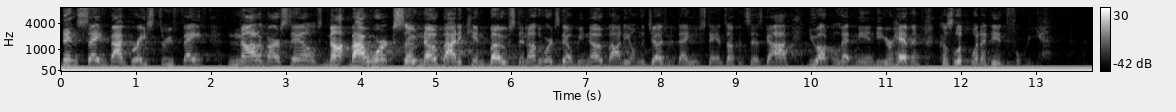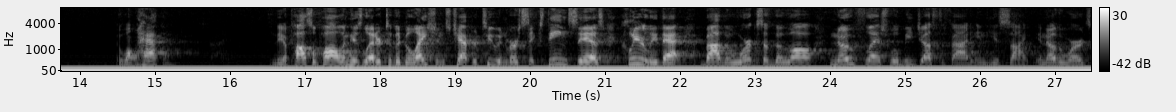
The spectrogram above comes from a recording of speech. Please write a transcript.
been saved by grace through faith, not of ourselves, not by works, so nobody can boast. In other words, there'll be nobody on the judgment day who stands up and says, God, you ought to let me into your heaven because look what I did for you. It won't happen. The Apostle Paul, in his letter to the Galatians, chapter 2 and verse 16, says clearly that by the works of the law, no flesh will be justified in his sight. In other words,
